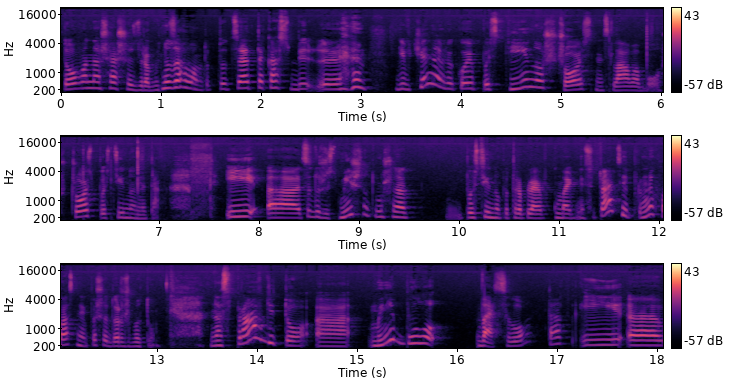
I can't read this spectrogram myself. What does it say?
то вона ще щось зробить. Ну, загалом, тобто, це така собі е, дівчина, в якої постійно щось, не слава Богу, щось постійно не так. І е, це дуже смішно, тому що вона. Постійно потрапляє в кумедні ситуації, про них, власне, і пише Доржбату. Насправді то е, мені було весело, так, і е,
